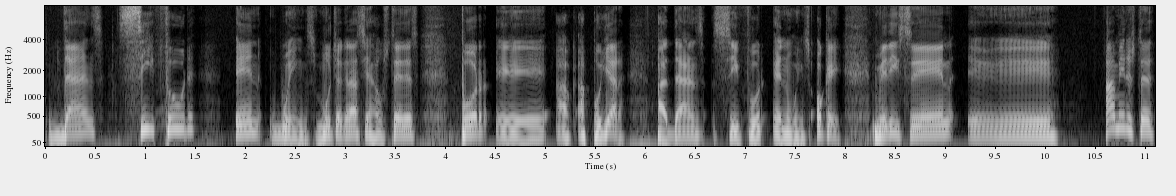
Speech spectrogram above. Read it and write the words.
Dance Seafood and Wings. Muchas gracias a ustedes por eh, apoyar a Dance Seafood and Wings. Ok, me dicen... eh, Ah, mire usted,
